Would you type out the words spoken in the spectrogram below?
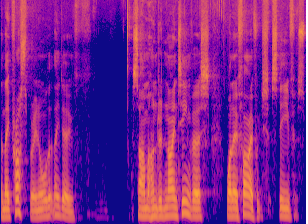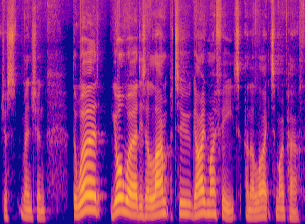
and they prosper in all that they do. Psalm 119, verse 105, which Steve just mentioned. The word, your word is a lamp to guide my feet and a light to my path.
